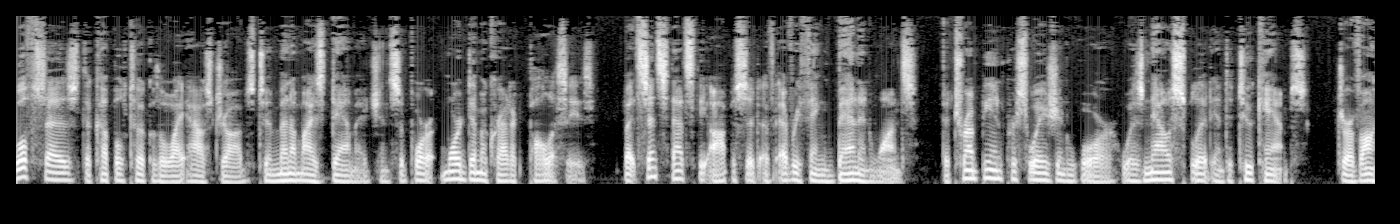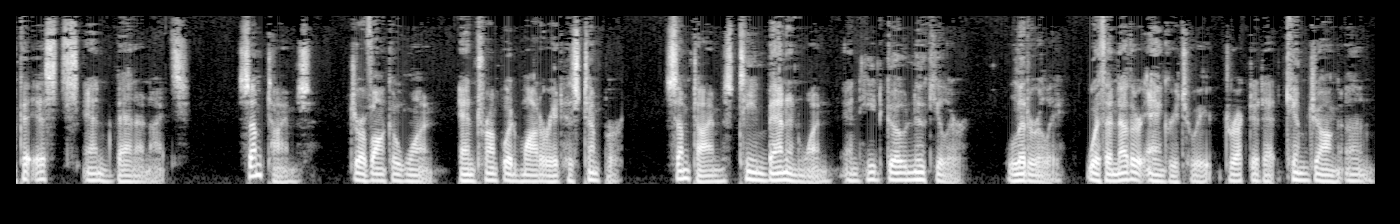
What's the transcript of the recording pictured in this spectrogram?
Wolff says the couple took the White House jobs to minimize damage and support more democratic policies. But since that's the opposite of everything Bannon wants, the Trumpian persuasion war was now split into two camps, Jarvankaists and Bannonites. Sometimes Jarvanka won, and Trump would moderate his temper. Sometimes Team Bannon won, and he'd go nuclear, literally, with another angry tweet directed at Kim Jong-un.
